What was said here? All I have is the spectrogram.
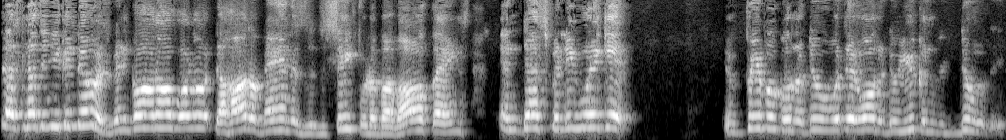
there's nothing you can do. It's been going on for a long. The heart of man is deceitful above all things and desperately wicked. And people are going to do what they want to do, you can do.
